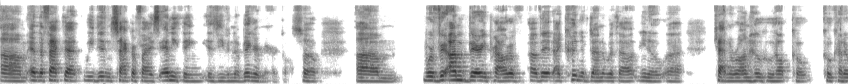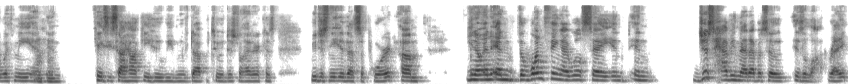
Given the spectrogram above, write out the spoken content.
um, and the fact that we didn't sacrifice anything is even a bigger miracle so um, we're ve- i'm very proud of, of it i couldn't have done it without you know uh, Kat Naranjo, who helped co co-cut it with me and, mm-hmm. and Casey Cichocki, who we moved up to additional editor because we just needed that support. Um, you know, and and the one thing I will say in in just having that episode is a lot, right?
